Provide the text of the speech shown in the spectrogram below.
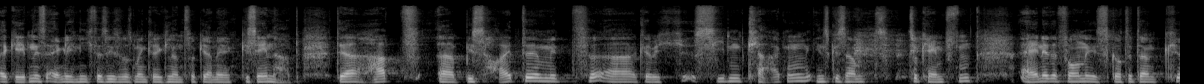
Ergebnis eigentlich nicht das ist, was man in Griechenland so gerne gesehen hat. Der hat äh, bis heute mit, glaube ich, sieben Klagen insgesamt zu kämpfen. Eine davon ist Gott sei Dank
